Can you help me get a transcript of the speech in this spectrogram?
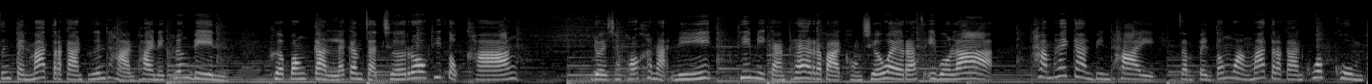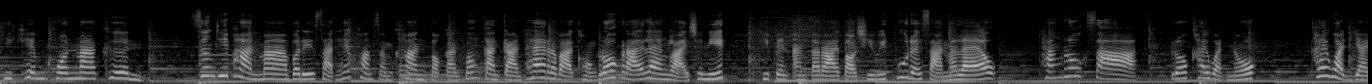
ซึ่งเป็นมาตรการพื้นฐานภายในเครื่องบิน เพื่อป้องกันและกำจัดเชื้อโรคที่ตกค้าง โดยเฉพาะขณะนี้ที่มีการแพร่ระบาดของเชื้อไวรัสอีโบลาทำให้การบินไทยจำเป็นต้องวางมาตรการควบคุมที่เข้มข้นมากขึ้น ซึ่งที่ผ่านมาบริษัทให้ความสำคัญต่อการป้องกันการแพร่ระบาดของโรคร้ายแรงหลายชนิด ที่เป็นอันตรายต่อชีวิตผู้โดยสารมาแล้ว ทั้งโรคซา โรคไข้หวัดนก ไข้หวัดใหญ่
